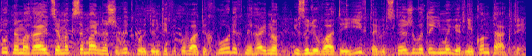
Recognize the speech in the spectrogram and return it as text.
Тут намагаються максимально швидко ідентифікувати хворих, негайно ізолювати їх та відстежувати ймовірні контакти.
